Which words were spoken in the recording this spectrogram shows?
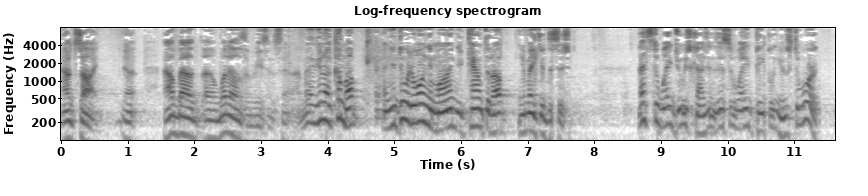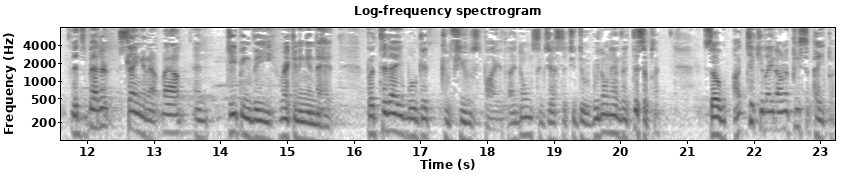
outside. Yeah. How about, uh, what other reasons? I mean, you know, come up and you do it all in your mind, you count it up, you make your decision. That's the way Jewish conscience, is the way people used to work. It's better saying it out loud and keeping the reckoning in the head. But today we'll get confused by it. I don't suggest that you do it. We don't have that discipline. So articulate on a piece of paper.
